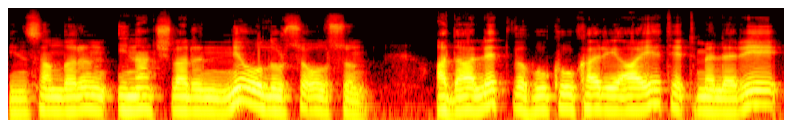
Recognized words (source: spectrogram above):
İnsanların inançları ne olursa olsun adalet ve hukuka riayet etmeleri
